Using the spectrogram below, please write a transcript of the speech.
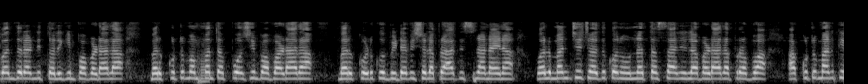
ఇబ్బందులన్నీ తొలగింపబడాలా? మరి కుటుంబం అంతా పోషింపబడాలా? మరి కొడుకు బిడ్డ విషయంలో ప్రార్థిస్తున్నానైనా వాళ్ళు మంచి చదువుకొని ఉన్నత స్థాయి నిలబడాలా ప్రభా? ఆ కుటుంబానికి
